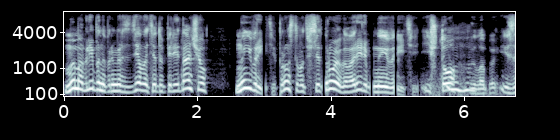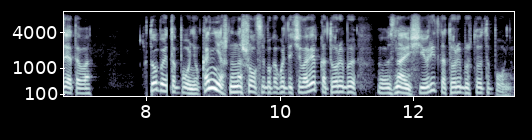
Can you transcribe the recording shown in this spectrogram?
мы могли бы, например, сделать эту передачу – на иврите. Просто вот все трое говорили бы на иврите. И что угу. было бы из этого? Кто бы это понял? Конечно, нашелся бы какой-то человек, который бы, э, знающий иврит, который бы что-то понял.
